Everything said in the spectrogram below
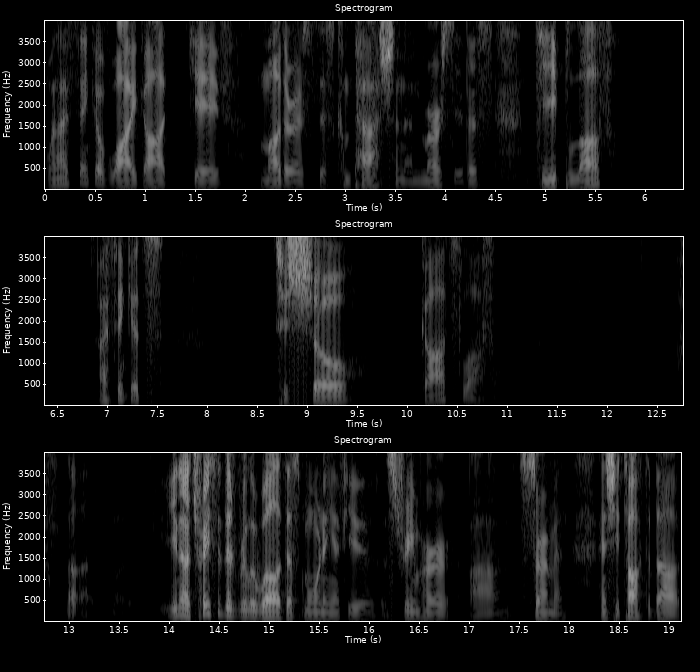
When I think of why God gave mothers this compassion and mercy, this deep love, I think it's to show God's love. Uh, you know, Tracy did really well this morning if you stream her um, sermon. And she talked about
